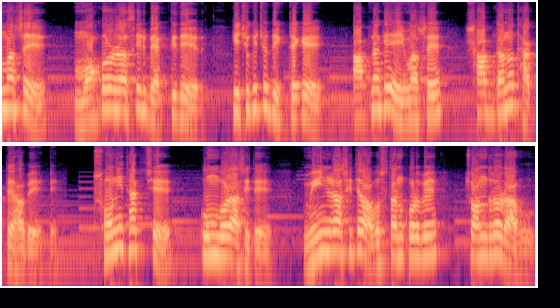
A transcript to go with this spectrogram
মাসে মকর রাশির ব্যক্তিদের কিছু কিছু দিক থেকে আপনাকে এই মাসে সাবধানও থাকতে হবে। শনি থাকছে কুম্ভ রাশিতে। মীন রাশিতে অবস্থান করবে চন্দ্র রাহু।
